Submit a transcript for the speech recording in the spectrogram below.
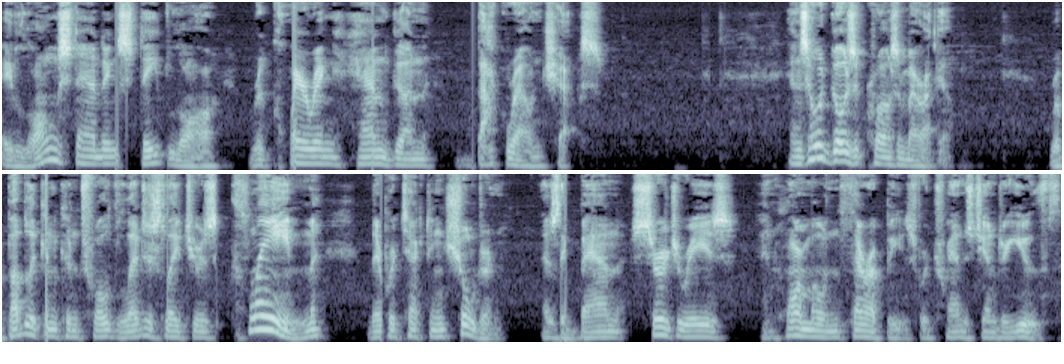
a long-standing state law requiring handgun background checks. And so it goes across America. Republican controlled legislatures claim they're protecting children as they ban surgeries and hormone therapies for transgender youth,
